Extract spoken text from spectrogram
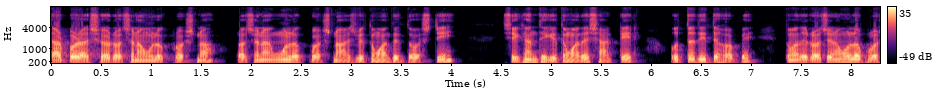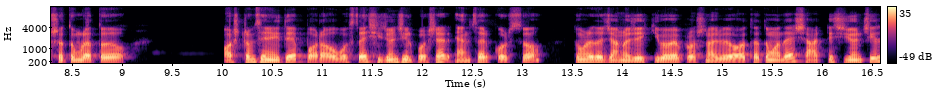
তারপর আসো রচনামূলক প্রশ্ন। রচনামূলক প্রশ্ন আসবে তোমাদের দশটি, সেখান থেকে তোমাদের ষাটটির উত্তর দিতে হবে। তোমাদের রচনামূলক প্রশ্ন তোমরা তো অষ্টম শ্রেণীতে পড়া অবস্থায় সৃজনশীল প্রশ্নের অ্যান্সার করছ। তোমরা তো জানো যে কীভাবে প্রশ্ন আসবে, অর্থাৎ তোমাদের ষাটটি সৃজনশীল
